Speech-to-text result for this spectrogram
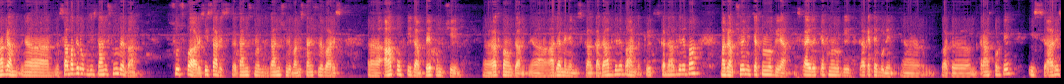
მაგრამ საბაგირო გზის დანიშნულება სულ სხვა არის ის არის დანიშნული დანიშნულება მის დანიშნულება არის A პუნქტიდან B პუნქტში რა თქმა უნდა ადამიანების გადაადგილება ან ტვირთის გადაადგილება მაგრამ ჩვენი ტექნოლოგია Skyway ტექნოლოგიით გაკეთებული ვთქვათ ტრანსპორტი ის არის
